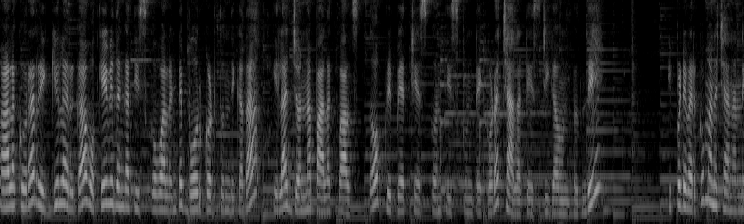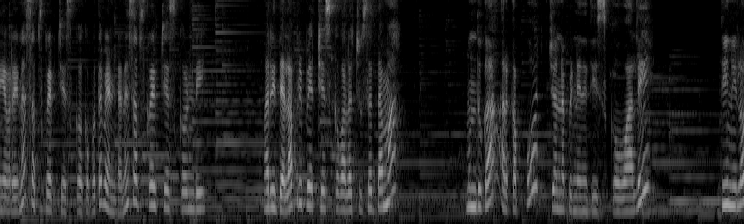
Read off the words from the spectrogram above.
పాలకూర రెగ్యులర్గా ఒకే విధంగా తీసుకోవాలంటే బోర్ కొడుతుంది కదా. ఇలా జొన్న పాలక్ బాల్స్తో ప్రిపేర్ చేసుకొని తీసుకుంటే కూడా చాలా టేస్టీగా ఉంటుంది. ఇప్పటి వరకు మన ఛానల్ని ఎవరైనా సబ్స్క్రైబ్ చేసుకోకపోతే వెంటనే సబ్స్క్రైబ్ చేసుకోండి. మరి ఇది ఎలా ప్రిపేర్ చేసుకోవాలో చూసేద్దామా? ముందుగా అరకప్పు జొన్నపిండిని తీసుకోవాలి. దీనిలో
